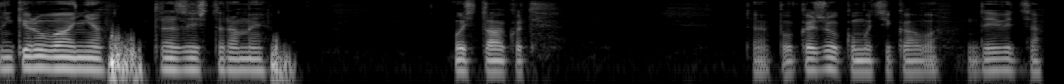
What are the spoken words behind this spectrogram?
на керування транзисторами. Ось так от. Так, покажу, кому цікаво. Дивиться.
